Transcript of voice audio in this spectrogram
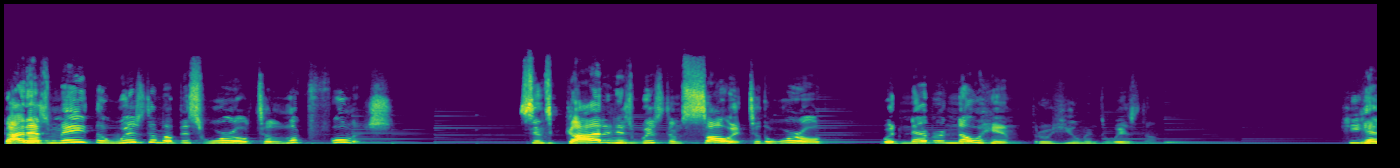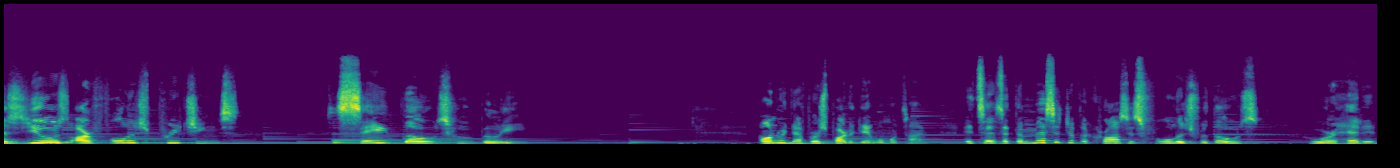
God has made the wisdom of this world to look foolish. Since God in His wisdom saw it to the world would never know Him through human wisdom. He has used our foolish preachings to save those who believe. I want to read that first part again one more time. It says that the message of the cross is foolish for those who are headed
